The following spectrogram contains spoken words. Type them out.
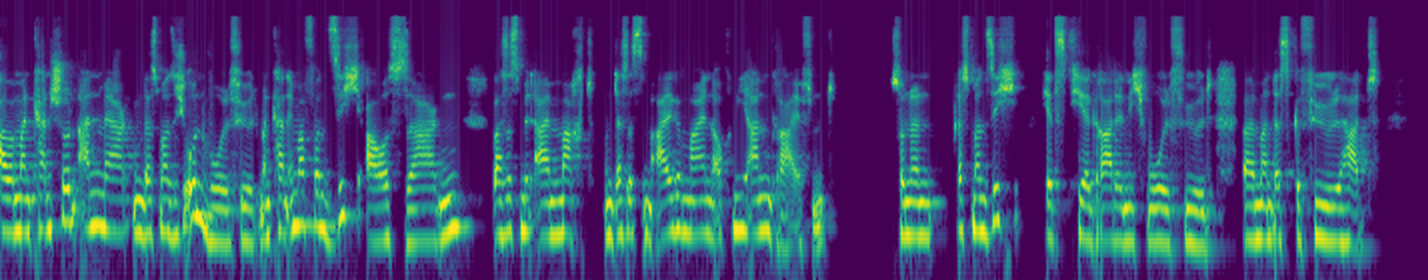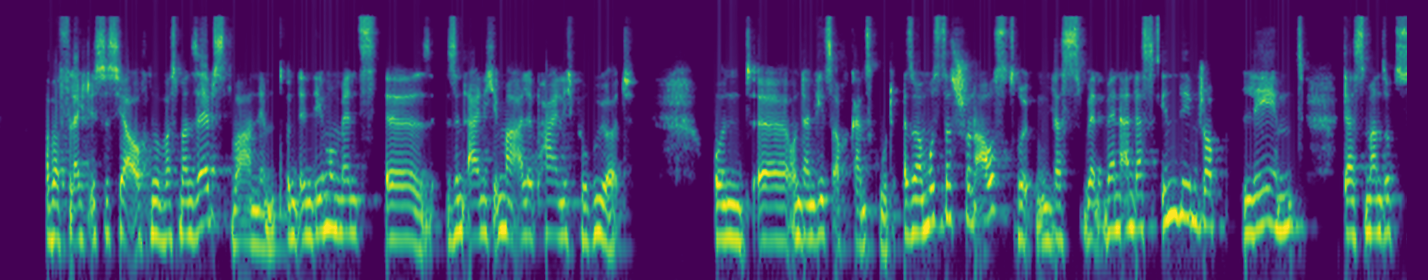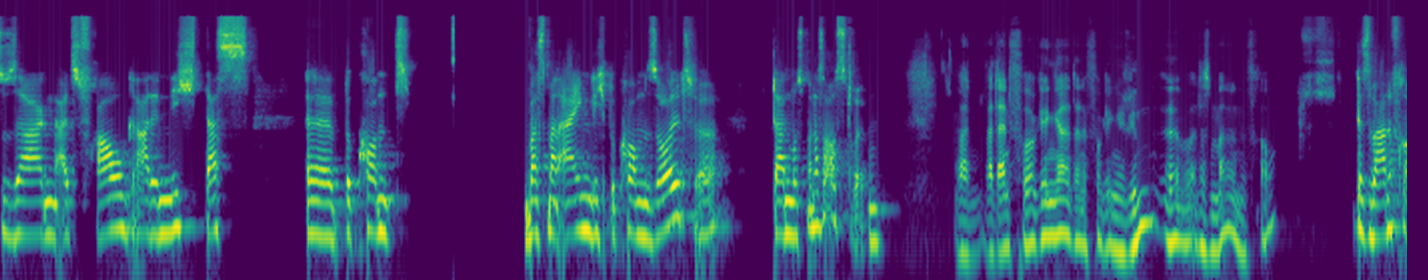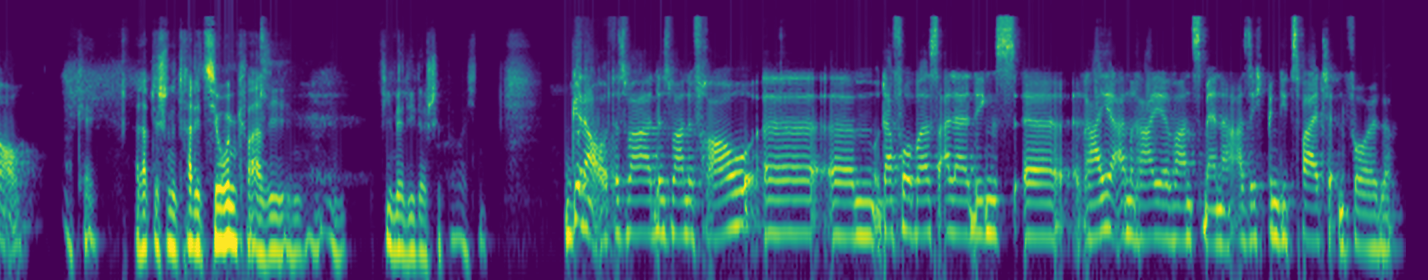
aber man kann schon anmerken, dass man sich unwohl fühlt. Man kann immer von sich aus sagen, was es mit einem macht. Und das ist im Allgemeinen auch nie angreifend, sondern dass man sich jetzt hier gerade nicht wohl fühlt, weil man das Gefühl hat. Aber vielleicht ist es ja auch nur, was man selbst wahrnimmt. Und in dem Moment äh, sind eigentlich immer alle peinlich berührt. Und, äh, und dann geht's auch ganz gut. Also man muss das schon ausdrücken, dass wenn, wenn an das in dem Job lähmt, dass man sozusagen als Frau gerade nicht das äh, bekommt, was man eigentlich bekommen sollte, dann muss man das ausdrücken. War, war dein Vorgänger, deine Vorgängerin, äh, war das ein Mann oder eine Frau? Das war eine Frau. Okay. Dann habt ihr schon eine Tradition quasi in, in Female Leadership bei euch. Genau, das war, das war eine Frau. Äh, ähm, davor war es allerdings äh, Reihe an Reihe waren es Männer. Also ich bin die zweite in Folge.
